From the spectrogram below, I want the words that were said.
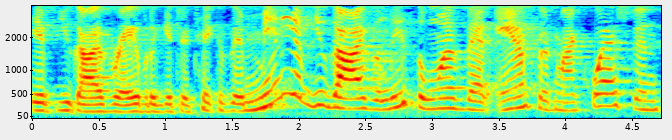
if you guys were able to get your tickets. And many of you guys, at least the ones that answered my question,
